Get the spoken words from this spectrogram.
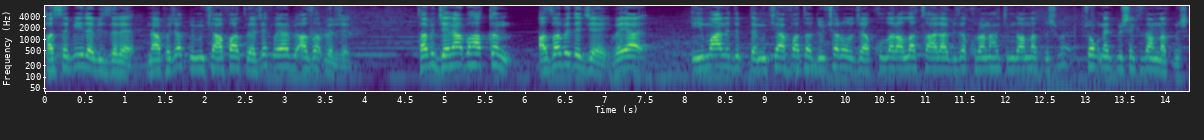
hasebiyle bizlere ne yapacak? Bir mükafat verecek veya bir azap verecek. Tabi Cenab-ı Hakk'ın azap edeceği veya iman edip de mükafata düçar olacağı kullar Allah Teala bize Kur'an-ı Hakim'de anlatmış mı? Çok net bir şekilde anlatmış.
